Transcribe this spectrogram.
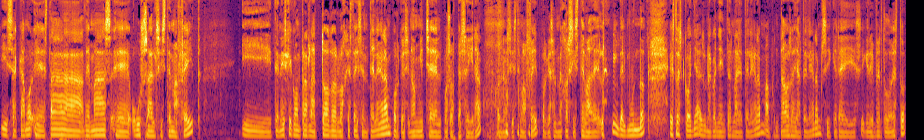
y sacamos eh, esta además eh, usa el sistema Fate y tenéis que comprarla todos los que estáis en Telegram porque si no Mitchell pues os perseguirá con el sistema Fate porque es el mejor sistema del, del mundo. Esto es coña es una coña interna de Telegram. Apuntaos ahí a Telegram si queréis si queréis ver todo esto.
